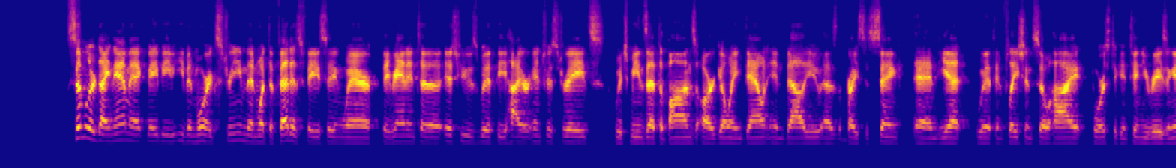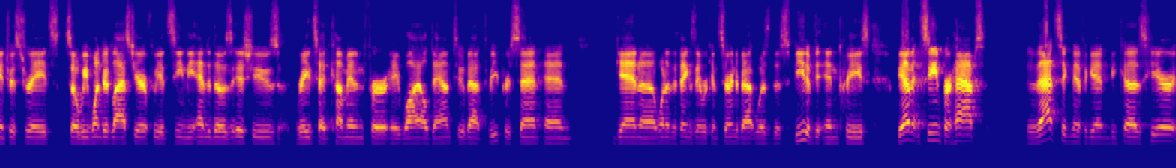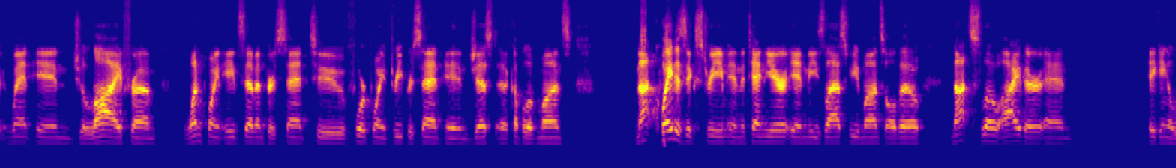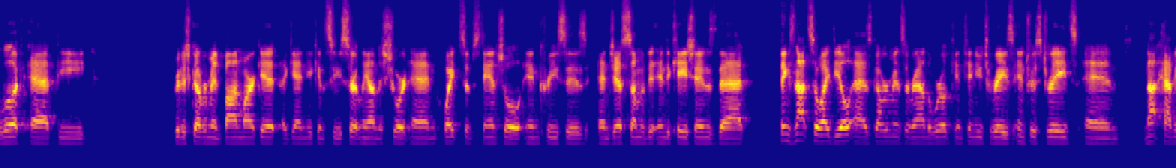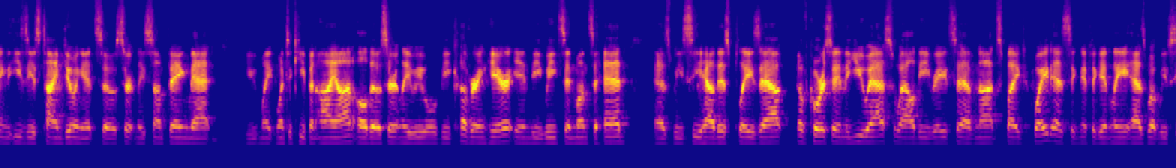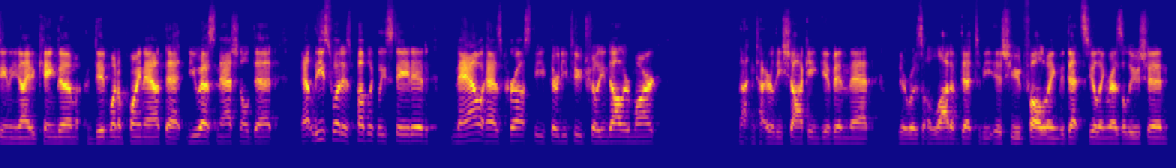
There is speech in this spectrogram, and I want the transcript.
similar dynamic, maybe even more extreme than what the Fed is facing, where they ran into issues with the higher interest rates, which means that the bonds are going down in value as the prices sink. And yet, with inflation so high, forced to continue raising interest rates. So, we wondered last year if we had seen the end of those issues. Rates had come in for a while down to about 3%. And again, uh, one of the things they were concerned about was the speed of the increase, we haven't seen perhaps that significant because here it went in July from 1.87% to 4.3% in just a couple of months. Not quite as extreme in the 10 year in these last few months, although not slow either. And taking a look at the British government bond market, again, you can see certainly on the short end quite substantial increases and just some of the indications that things not so ideal as governments around the world continue to raise interest rates and not having the easiest time doing it. So, certainly something that you might want to keep an eye on, although certainly we will be covering here in the weeks and months ahead as we see how this plays out. Of course, in the US, while the rates have not spiked quite as significantly as what we've seen in the United Kingdom, I did want to point out that US national debt at least what is publicly stated now has crossed the $32 trillion mark not entirely shocking given that there was a lot of debt to be issued following the debt ceiling resolution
